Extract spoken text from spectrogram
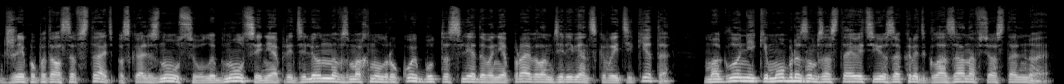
Джей попытался встать, поскользнулся, улыбнулся и неопределенно взмахнул рукой, будто следование правилам деревенского этикета могло неким образом заставить ее закрыть глаза на все остальное.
